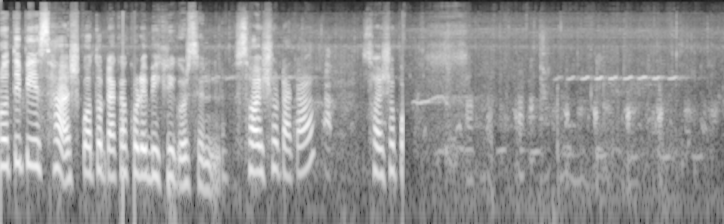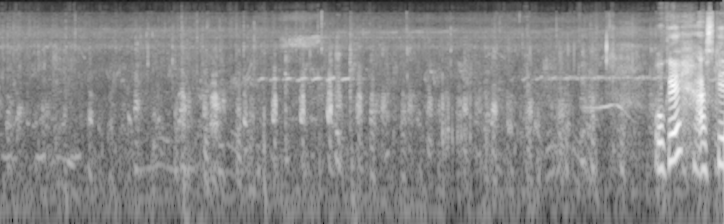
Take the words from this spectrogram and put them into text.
প্রতি পিস হাঁস কত টাকা করে বিক্রি করছেন? ছয়শো টাকা, ছয়শো ওকে, আজকে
